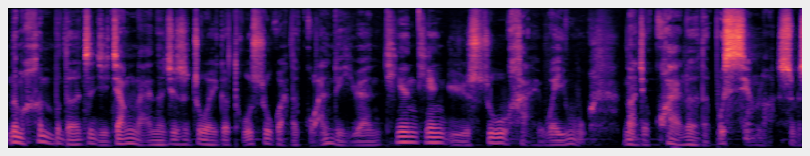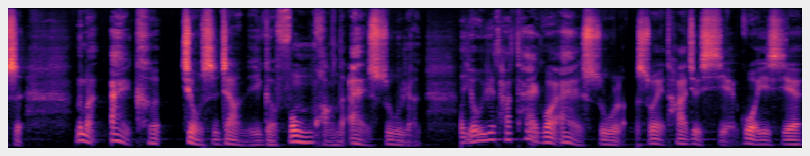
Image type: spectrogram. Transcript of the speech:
那么恨不得自己将来呢，就是做一个图书馆的管理员，天天与书海为伍，那就快乐的不行了，是不是？那么艾科就是这样的一个疯狂的爱书人，由于他太过爱书了，所以他就写过一些。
